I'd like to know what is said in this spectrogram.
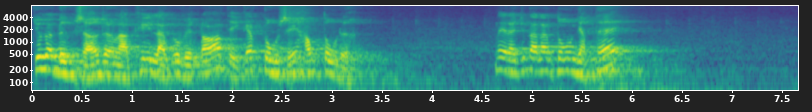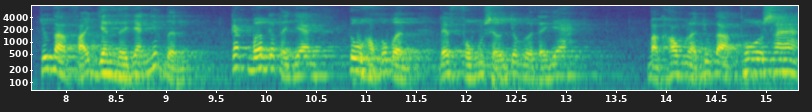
Chúng ta đừng sợ rằng là khi làm công việc đó thì các tu sĩ không tu được. Đây là chúng ta đang tu nhập thế. Chúng ta phải dành thời gian nhất định, cắt bớt cái thời gian tu học của mình để phụng sự cho người tại gia. Bằng không là chúng ta thua xa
